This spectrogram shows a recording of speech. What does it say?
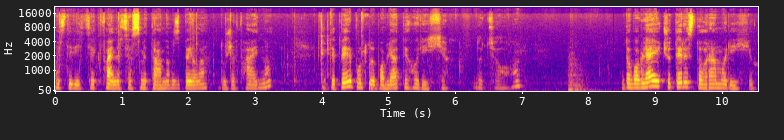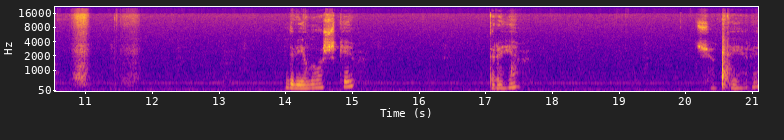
Ось дивіться, як файно ця сметана взбила, дуже файно. І тепер буду додати горіхи до цього. Добавляю 400 грам оріхів. Дві ложки. Три. Чотири.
